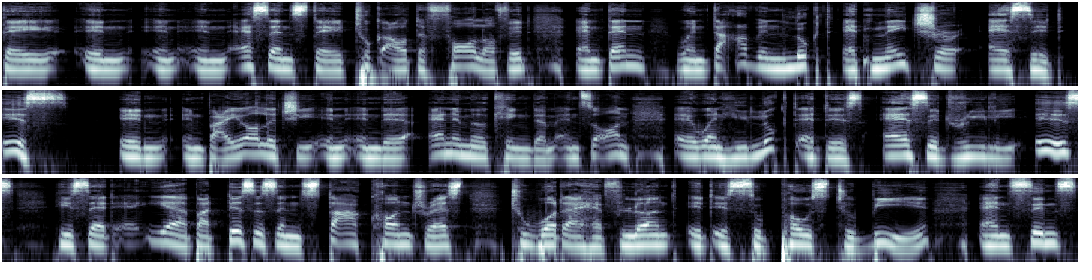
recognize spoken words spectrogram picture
they in in in essence they took out the fall of it and then when Darwin looked at nature as it is in in biology in in the animal kingdom and so on uh, when he looked at this as it really is he said uh, yeah but this is in stark contrast to what i have learned it is supposed to be and since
